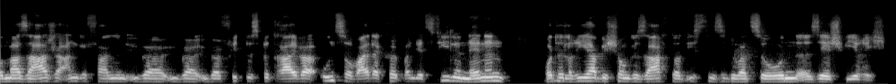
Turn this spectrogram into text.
von Massage angefangen über, über, über Fitnessbetreiber und so weiter, könnte man jetzt viele nennen. Hotellerie habe ich schon gesagt, dort ist die Situation sehr schwierig.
